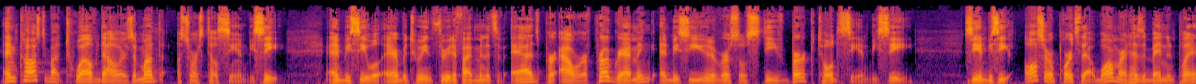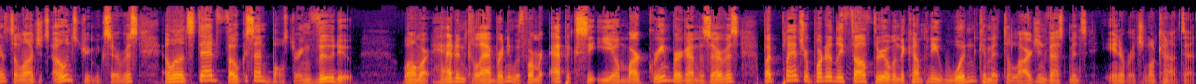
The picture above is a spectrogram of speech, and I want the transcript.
and cost about $12 a month, a source tells CNBC. NBC will air between 3 to 5 minutes of ads per hour of programming, NBC Universal's Steve Burke told CNBC. CNBC also reports that Walmart has abandoned plans to launch its own streaming service and will instead focus on bolstering Vudu. Walmart had been collaborating with former Epix CEO Mark Greenberg on the service, but plans reportedly fell through when the company wouldn't commit to large investments in original content.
